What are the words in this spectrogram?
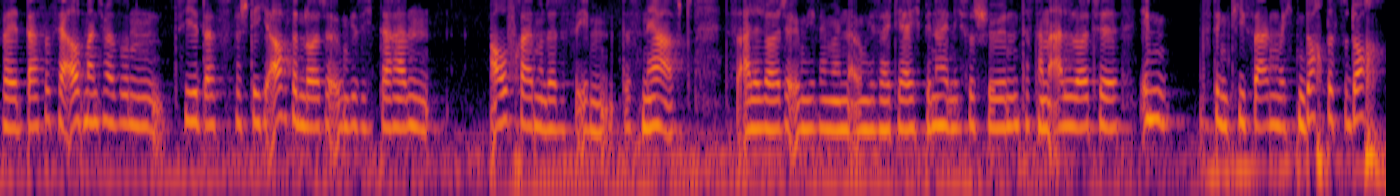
weil das ist ja auch manchmal so ein Ziel, das verstehe ich auch, wenn Leute irgendwie sich daran aufreiben oder das eben, das nervt, dass alle Leute irgendwie, wenn man irgendwie sagt, ja, ich bin halt nicht so schön, dass dann alle Leute instinktiv sagen möchten, doch, bist du doch.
